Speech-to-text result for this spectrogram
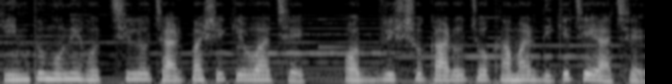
কিন্তু মনে হচ্ছিল চারপাশে কেউ আছে, অদৃশ্য কারও চোখ আমার দিকে চেয়ে আছে।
